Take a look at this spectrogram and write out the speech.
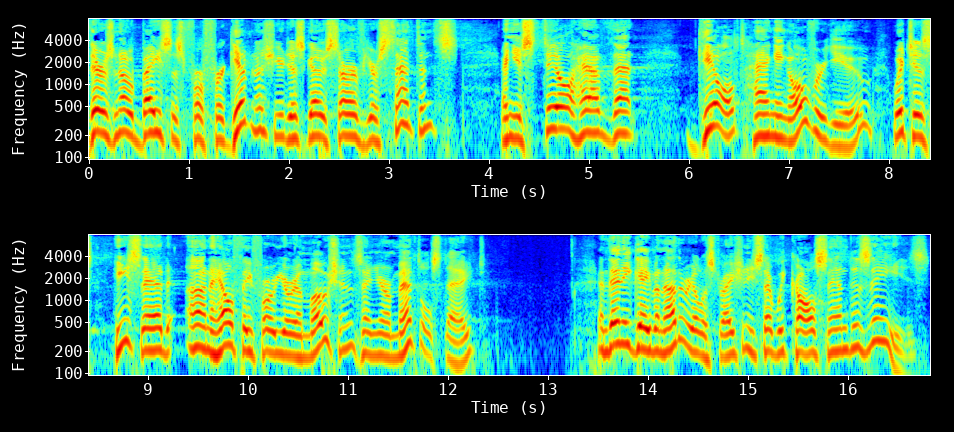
there's no basis for forgiveness. You just go serve your sentence, and you still have that guilt hanging over you, which is, he said, unhealthy for your emotions and your mental state. And then he gave another illustration. He said, We call sin disease.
